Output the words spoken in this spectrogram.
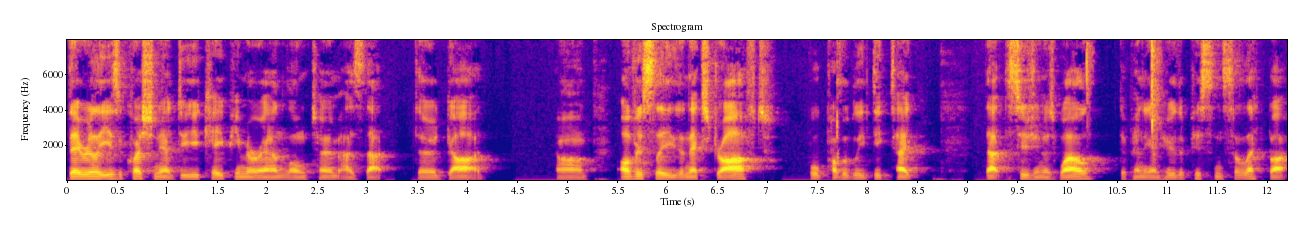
there really is a question now: Do you keep him around long term as that third guard? Um, obviously, the next draft will probably dictate that decision as well, depending on who the Pistons select. But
